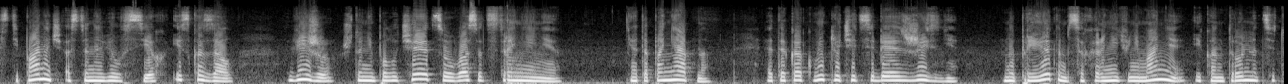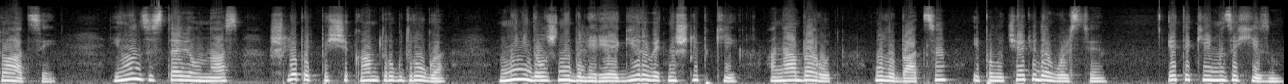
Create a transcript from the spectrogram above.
Степаныч остановил всех и сказал, «Вижу, что не получается у вас отстранение. Это понятно. Это как выключить себя из жизни, но при этом сохранить внимание и контроль над ситуацией. И он заставил нас шлепать по щекам друг друга. Мы не должны были реагировать на шлепки, а наоборот, улыбаться и получать удовольствие. Этакий мазохизм.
